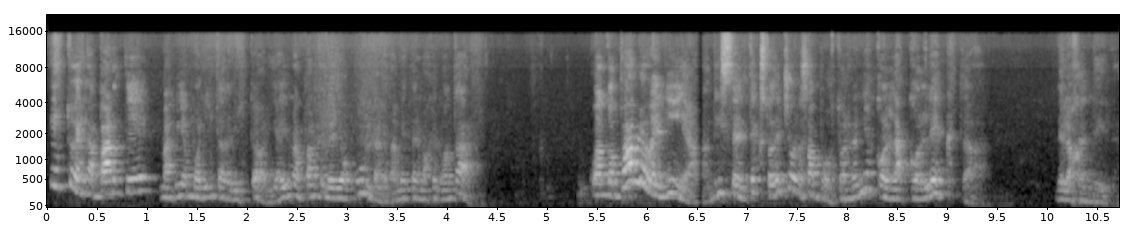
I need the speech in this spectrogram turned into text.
Esto es la parte más bien bonita de la historia. Hay una parte medio oculta que también tenemos que contar. Cuando Pablo venía, dice el texto de hecho de los apóstoles, venía con la colecta de los gentiles.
